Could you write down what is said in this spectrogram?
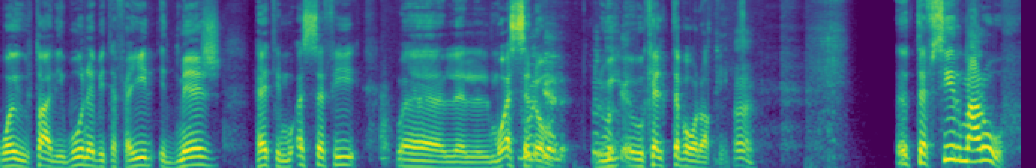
ويطالبون بتفعيل إدماج هذه المؤسسة في المؤسسة الأم وكالة التبع والوقيت آه. التفسير معروف.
